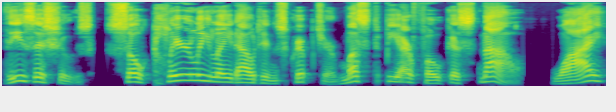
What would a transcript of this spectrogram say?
these issues, so clearly laid out in Scripture, must be our focus now. Why?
